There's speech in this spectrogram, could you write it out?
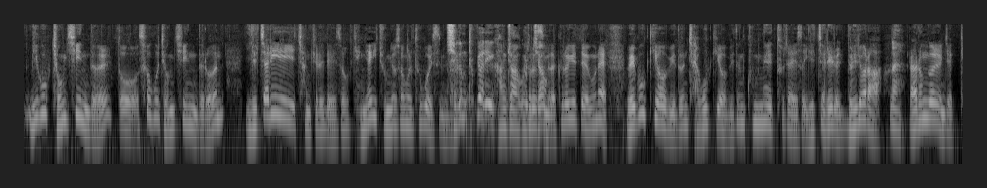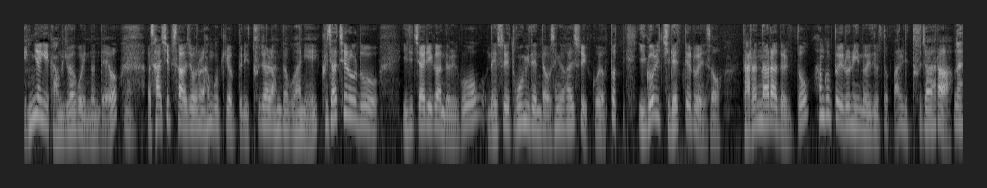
미국 정치인들 또 서구 정치인들은 일자리 창출에 대해서 굉장히 중요성을 두고 있습니다. 지금 특별히 강조하고 그렇습니다. 있죠. 그렇습니다. 그렇기 때문에 외국 기업이든 자국 기업이든 국내 투자에서 일자리를 늘려라라는 네. 걸 이제 굉장히 강조하고 있는데요. 네. 44조 원을 한국 기업들이 투자를 한다고 하니 그 자체로도 일자리가 늘고 내수에 도움이 된다고 생각할 수 있고요. 또 이걸 지렛대로 해서 다른 나라들도 한국도 이러니 너희들도 빨리 투자하라 네.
